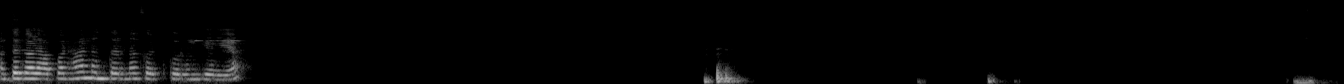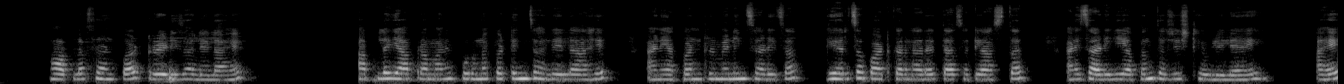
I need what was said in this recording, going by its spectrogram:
आता गळा आपण हा नंतर न कट करून घेऊया. हा आपला फ्रंट पार्ट रेडी झालेला आहे. आपलं याप्रमाणे पूर्ण कटिंग झालेलं आहे आणि आपण रिमेनिंग साडीचा घेरचा पार्ट करणार आहे त्यासाठी अस्तर आणि साडी ही आपण तशीच ठेवलेली आहे. आहे.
